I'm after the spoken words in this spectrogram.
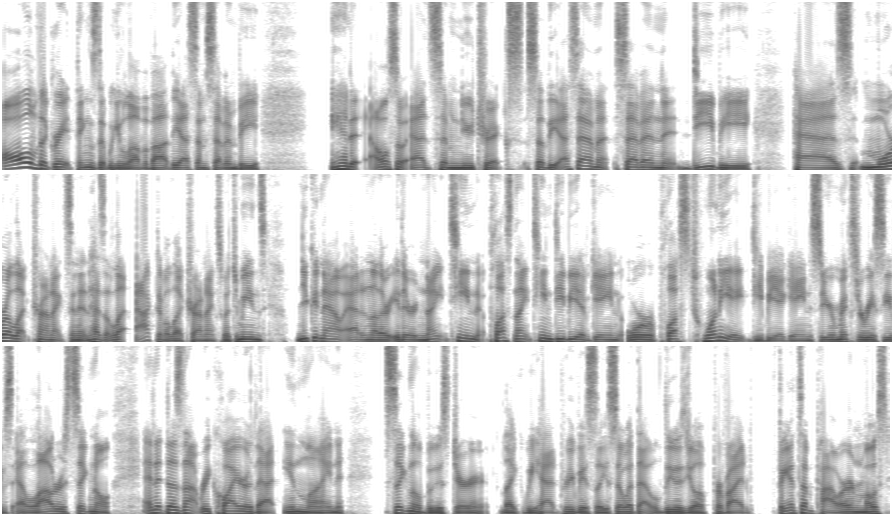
all of the great things that we love about the SM7B. And it also adds some new tricks. So the SM7DB has more electronics and it has active electronics, which means you can now add another either 19 plus 19 dB of gain or plus 28 dB of gain. So your mixer receives a louder signal and it does not require that inline signal booster like we had previously. So what that will do is you'll provide phantom power and most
